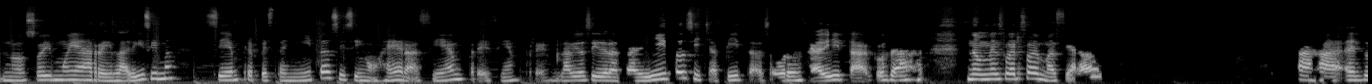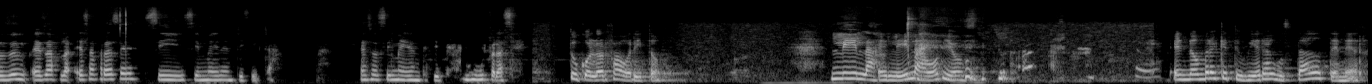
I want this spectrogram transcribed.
no soy muy arregladísima, siempre pestañitas y sin ojeras, siempre, siempre. Labios hidrataditos y chapitas o bronceaditas, o sea, no me esfuerzo demasiado. Ajá, entonces esa, esa frase sí, sí me identifica. Eso sí me identifica en mi frase. ¿Tu color favorito? Lila. El lila, obvio. El nombre que te hubiera gustado tener.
